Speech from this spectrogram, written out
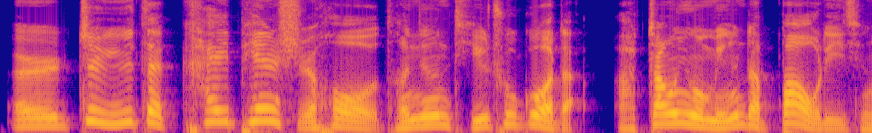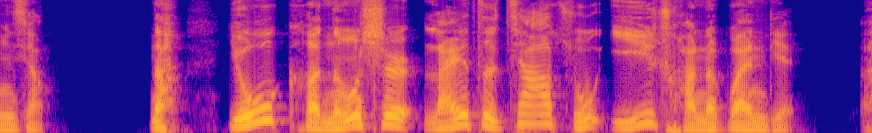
而至于在开篇时候曾经提出过的啊张永明的暴力倾向，那有可能是来自家族遗传的观点啊，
